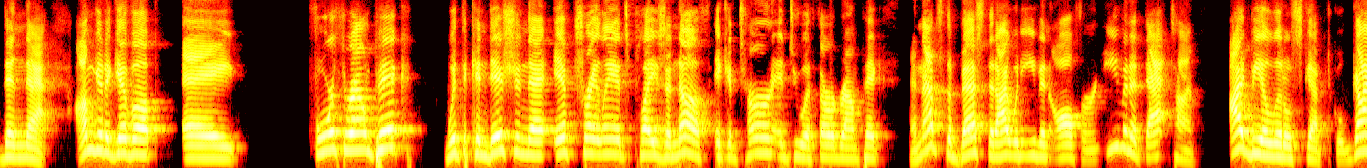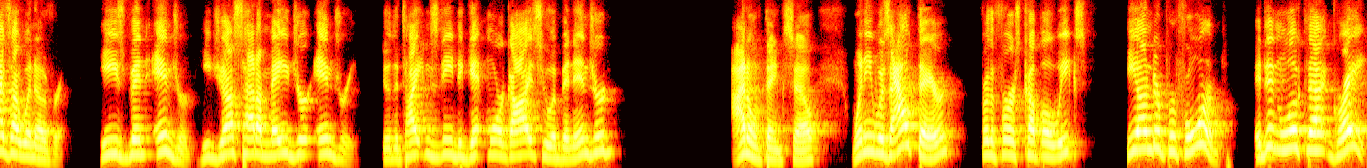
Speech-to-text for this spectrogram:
than that. I'm going to give up a fourth round pick with the condition that if Trey Lance plays enough, it could turn into a third round pick. And that's the best that I would even offer. And even at that time, I'd be a little skeptical. Guys, I went over it. He's been injured. He just had a major injury. Do the Titans need to get more guys who have been injured? I don't think so. When he was out there for the first couple of weeks, he underperformed. It didn't look that great.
